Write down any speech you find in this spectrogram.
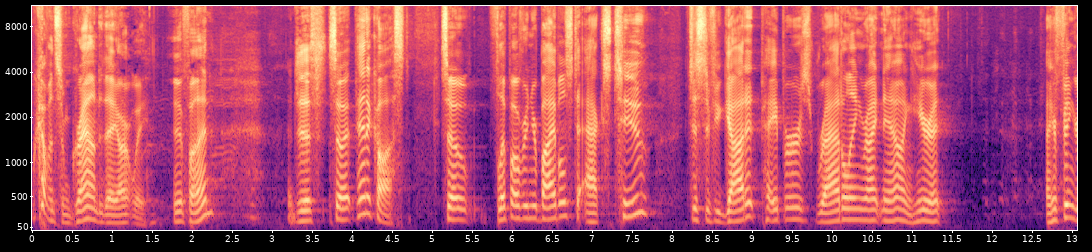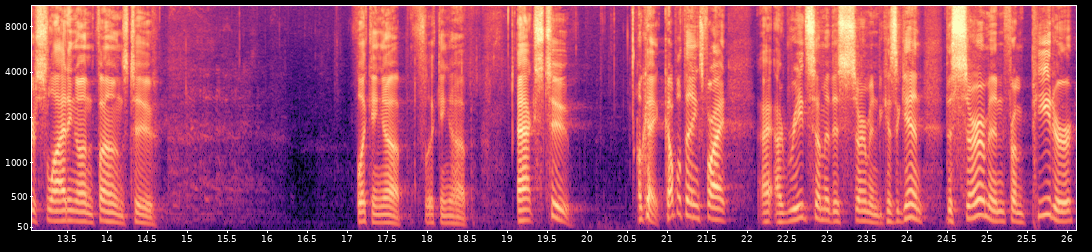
We're covering some ground today, aren't we? Isn't it fun? Just so at Pentecost. So Flip over in your Bibles to Acts 2. Just if you got it, papers rattling right now. I can hear it. I hear fingers sliding on phones too. Flicking up, flicking up. Acts 2. Okay, a couple things before I, I, I read some of this sermon, because again, the sermon from Peter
